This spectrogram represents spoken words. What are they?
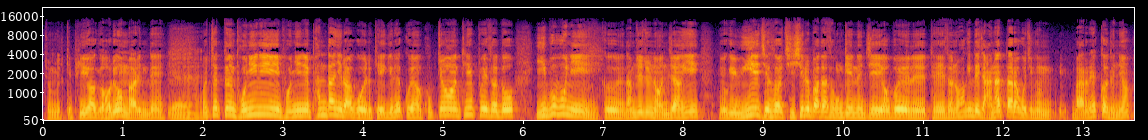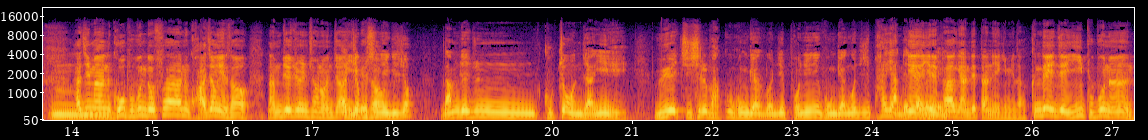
좀 이렇게 비유하기 어려운 말인데 예. 어쨌든 본인이 본인의 판단이라고 이렇게 얘기를 했고요. 국정원 TF에서도 이 부분이 그 남재준 원장이 여기 위에 제서 지시를 받아서 공개했는지 여부에 대해서는 확인되지 않았다라고 지금 말을 했거든요. 음. 하지만 그 부분도 수사하는 과정에서 남재준 전 원장의 아, 입에서 무슨 얘기죠? 남재준 국정원장이 위에 지시를 받고 공개한 건지 본인이 공개한 건지 파악이 안 됐다는 예, 예, 파악이 안 됐다는 얘기입니다. 근데 이제 이 부분은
